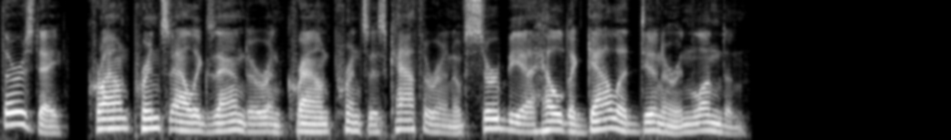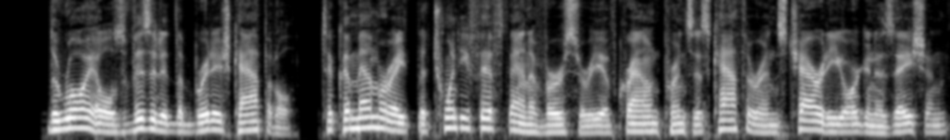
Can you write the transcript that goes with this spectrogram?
Thursday, Crown Prince Alexander and Crown Princess Katherine of Serbia held a gala dinner in London. The royals visited the British capital to commemorate the 25th anniversary of Crown Princess Katherine's charity organisation,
